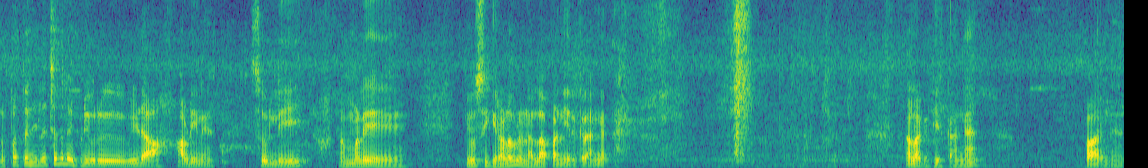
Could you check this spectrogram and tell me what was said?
முப்பத்தஞ்சு லட்சத்தில் இப்படி ஒரு வீடா அப்படின்னு சொல்லி நம்மளே யோசிக்கிற அளவில் நல்லா பண்ணியிருக்கிறாங்க. நல்லா கட்டியிருக்காங்க. பாருங்கள்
